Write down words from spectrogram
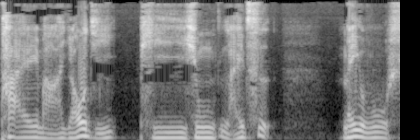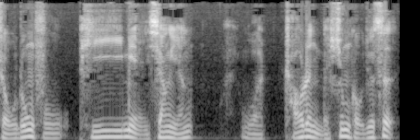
拍马摇戟，劈胸来刺。梅武手中斧劈面相迎，我朝着你的胸口就刺，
